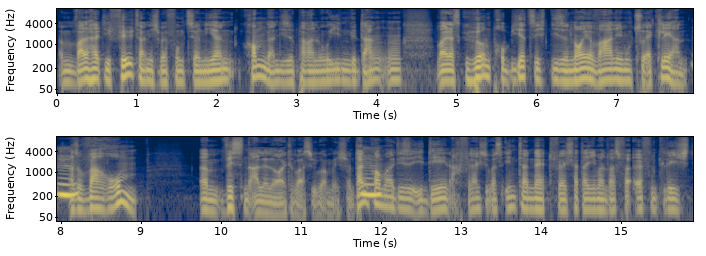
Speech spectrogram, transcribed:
weil halt die Filter nicht mehr funktionieren, kommen dann diese paranoiden Gedanken, weil das Gehirn probiert, sich diese neue Wahrnehmung zu erklären. Mhm. Also warum ähm, wissen alle Leute was über mich? Und dann mhm. kommen halt diese Ideen, ach, vielleicht übers Internet, vielleicht hat da jemand was veröffentlicht,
